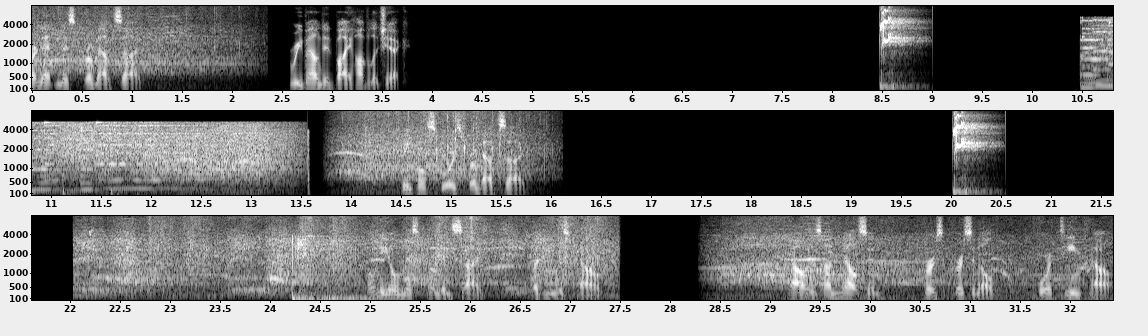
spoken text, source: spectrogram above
Barnett missed from outside. Rebounded by Havlicek. Finkel scores from outside. O'Neal missed from inside, but he was fouled. Foul is on Nelson, first personal, fourth team foul.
